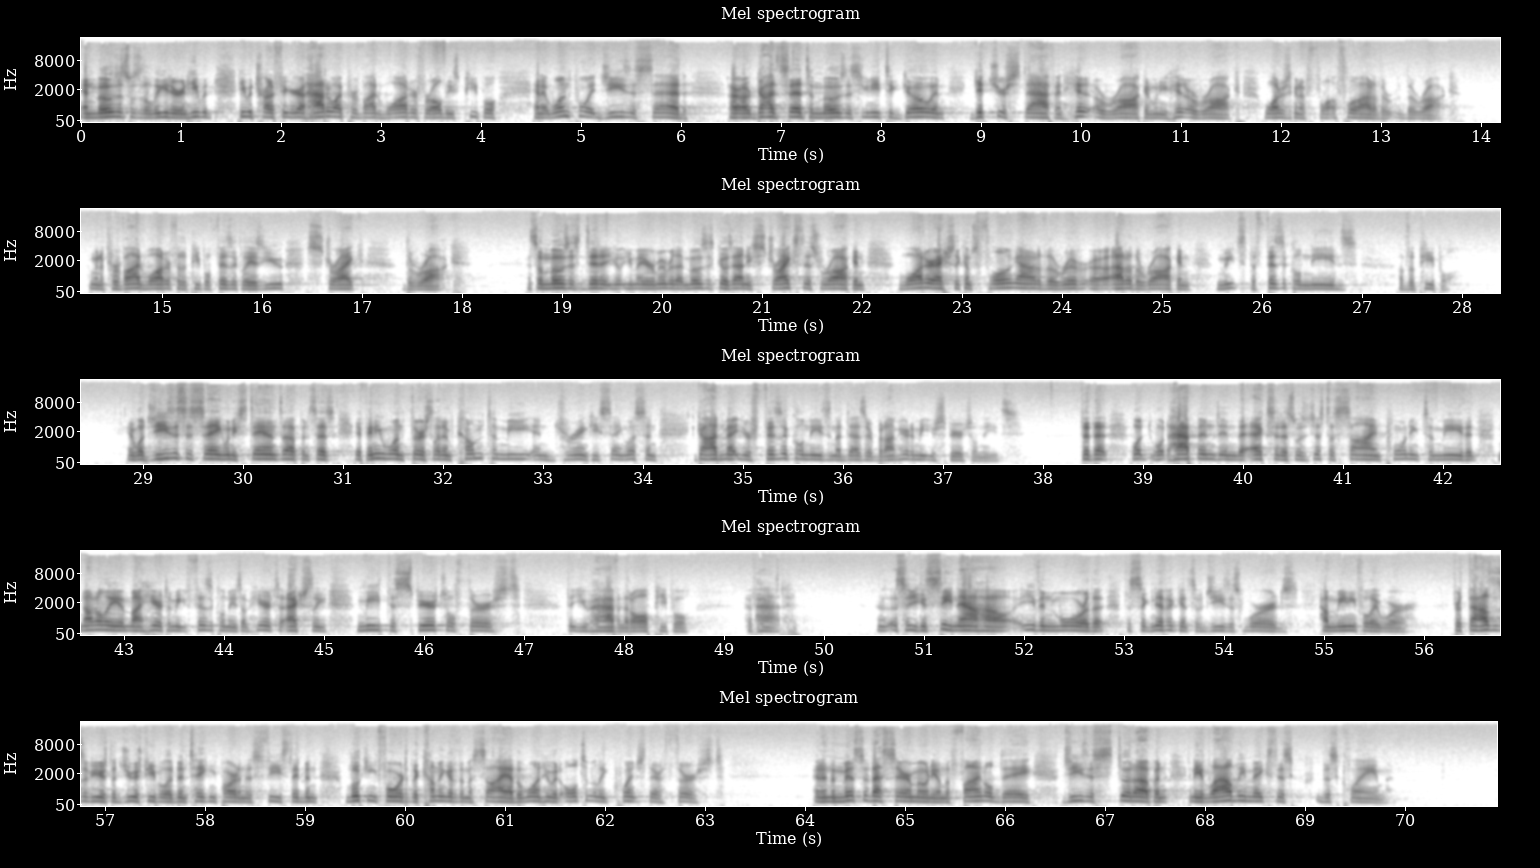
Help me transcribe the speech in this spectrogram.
And Moses was the leader, and he would, he would try to figure out how do I provide water for all these people. And at one point, Jesus said, or God said to Moses, You need to go and get your staff and hit a rock. And when you hit a rock, water is going to fl- flow out of the, the rock. I'm going to provide water for the people physically as you strike the rock. And so Moses did it. You, you, may remember that Moses goes out and he strikes this rock, and water actually comes flowing out of the river, uh, out of the rock, and meets the physical needs of the people. And what Jesus is saying when he stands up and says, If anyone thirsts, let him come to me and drink. He's saying, Listen, God met your physical needs in the desert, but I'm here to meet your spiritual needs. That, that what, what happened in the Exodus was just a sign pointing to me that not only am I here to meet physical needs, I'm here to actually meet the spiritual thirst that you have and that all people have had. And so you can see now how even more the, the significance of Jesus' words, how meaningful they were. For thousands of years, the Jewish people had been taking part in this feast. They'd been looking forward to the coming of the Messiah, the one who would ultimately quench their thirst. And in the midst of that ceremony, on the final day, Jesus stood up and, and he loudly makes this, this claim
